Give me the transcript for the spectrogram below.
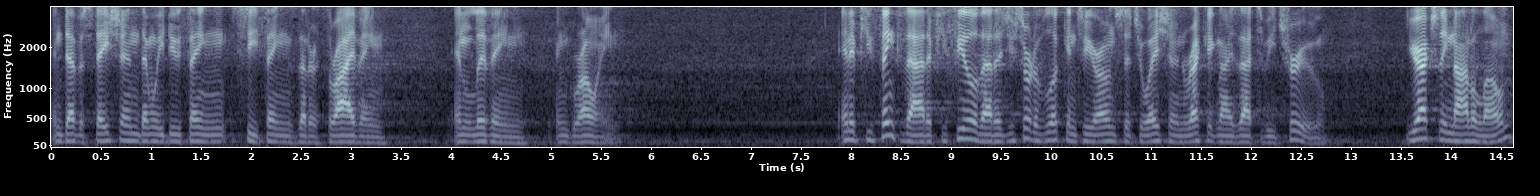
and devastation than we do thing, see things that are thriving and living and growing. And if you think that, if you feel that, as you sort of look into your own situation and recognize that to be true, you're actually not alone.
